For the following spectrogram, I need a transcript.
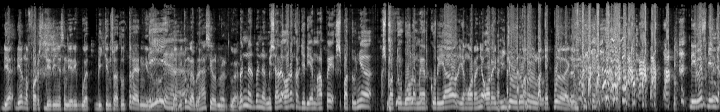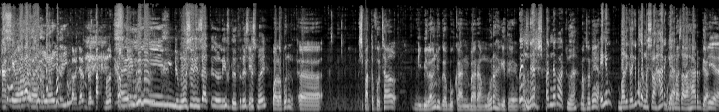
Dia dia nge-force dirinya sendiri buat bikin suatu tren gitu loh. Iya. Dan itu nggak berhasil menurut gua. Bener bener. Misalnya orang kerja di MAP, sepatunya sepatu bola merkurial yang warnanya oranye hijau dong. Pa- pakai pool lagi. Di lift nginjek kaki orang lagi. Kalau jalan beletak-beletak. Anjing, dimusuhin satu lift tuh. Terus terus boy. Walaupun eh, sepatu futsal dibilang juga bukan barang murah gitu ya. Bener, pendapat gua. Maksudnya Ini balik lagi bukan masalah harga. bukan masalah harga. Iya.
